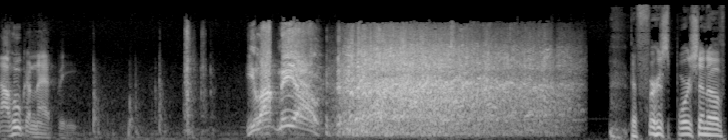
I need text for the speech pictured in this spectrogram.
Now, who can that be? You locked me out. the first portion of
